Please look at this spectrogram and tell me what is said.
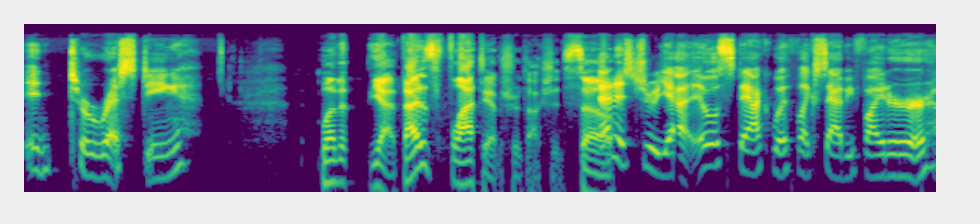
interesting. Well, yeah, that is flat damage reduction. So That is true. Yeah, it will stack with like Savvy Fighter,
